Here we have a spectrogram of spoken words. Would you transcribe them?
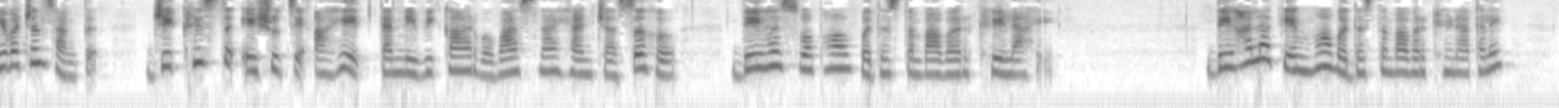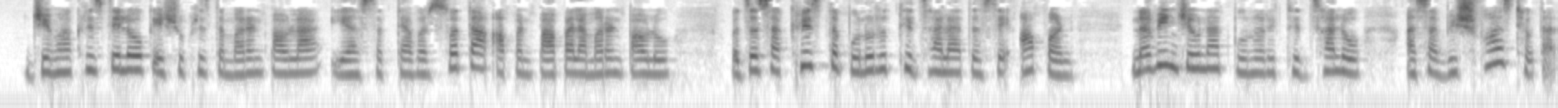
हे वचन सांगतं जे ख्रिस्त येशूचे आहेत त्यांनी विकार व वासना ह्यांच्यासह देह स्वभाव वधस्तंभावर खेळला आहे. देहाला केव्हा वधस्तंभावर खेळण्यात आले? जेव्हा ख्रिस्ती लोक येशू ख्रिस्त मरण पावला या सत्यावर स्वतः आपण पापाला मरण पावलो व जसा ख्रिस्त पुनरुत्थित झाला तसे आपण नवीन जीवनात पुनरुत्थित झालो असा विश्वास ठेवतात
